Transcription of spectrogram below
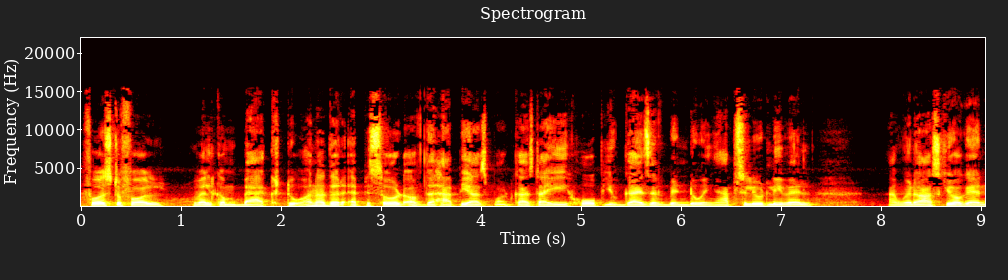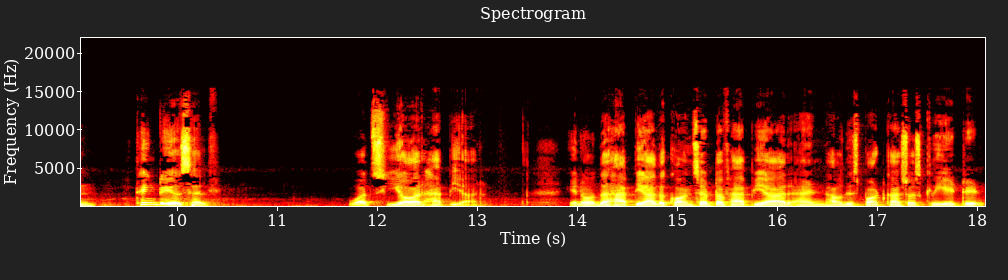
First of all, welcome back to another episode of the Happy Hours podcast. I hope you guys have been doing absolutely well. I'm going to ask you again think to yourself what's your happy hour? You know, the happy hour, the concept of happy hour, and how this podcast was created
